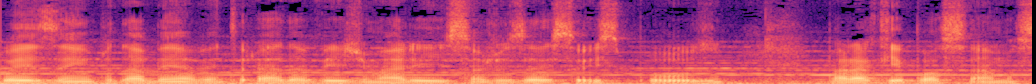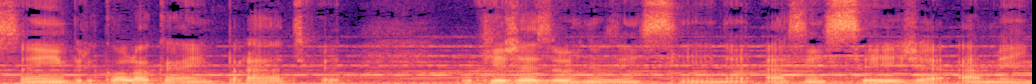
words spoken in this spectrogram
o exemplo da bem-aventurada Virgem Maria e São José, seu esposo, para que possamos sempre colocar em prática o que Jesus nos ensina. Assim seja. Amém.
